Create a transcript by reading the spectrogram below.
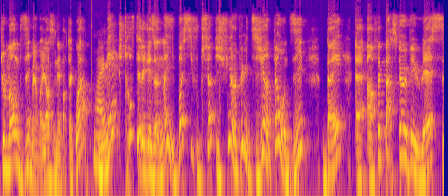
tout le monde dit, ben voyons, c'est n'importe quoi. Mais je trouve que le raisonnement, il est pas si fou que ça. Puis je suis un peu mitigé. En fait, on dit, ben, euh, en fait, parce qu'un VUS,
